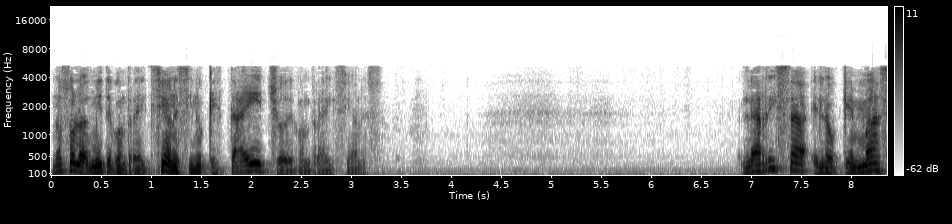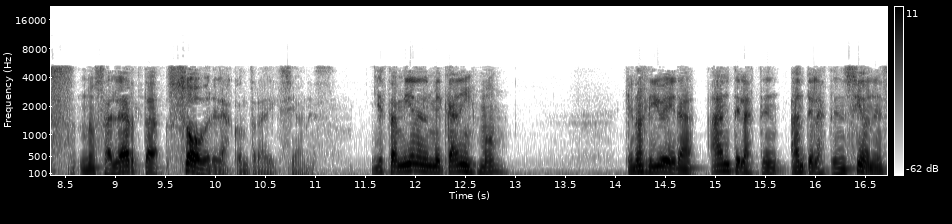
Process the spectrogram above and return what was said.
no solo admite contradicciones, sino que está hecho de contradicciones. La risa es lo que más nos alerta sobre las contradicciones. Y es también el mecanismo que nos libera ante las, ante las tensiones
